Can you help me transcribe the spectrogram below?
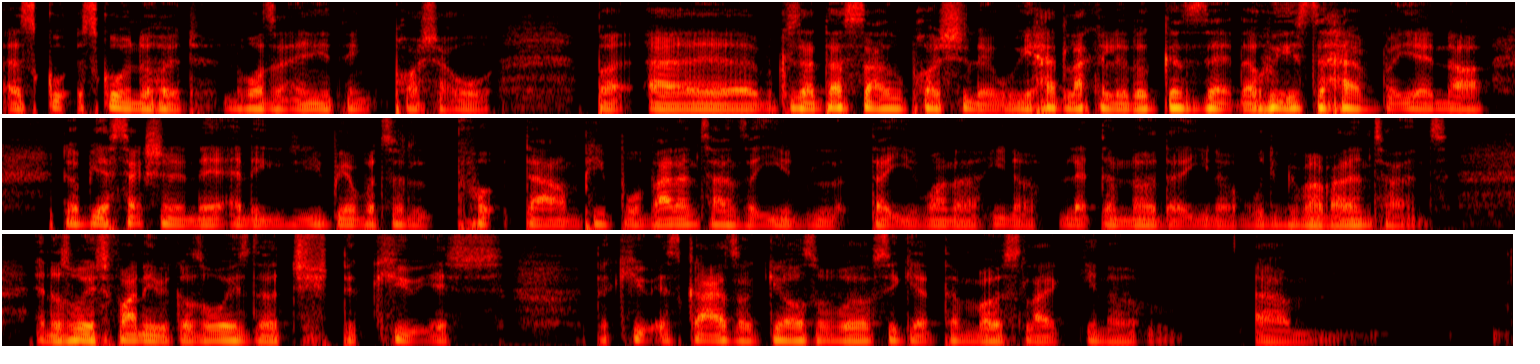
a school, a school in the hood. It wasn't anything posh at all. But uh, because that does sound posh, it, we had like a little gazette that we used to have. But yeah, no, there'll be a section in there, and you'd be able to put down people Valentines that you'd that you want to, you know, let them know that you know would you be my Valentines. And it's always funny because always the the cutest, the cutest guys or girls will obviously get the most like you know, um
